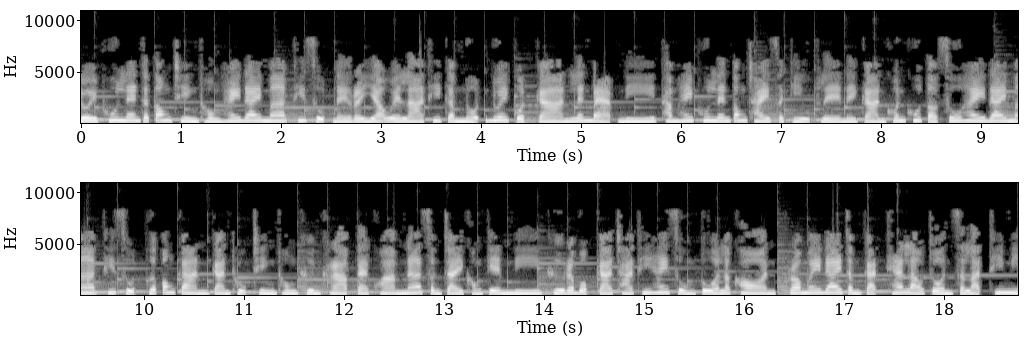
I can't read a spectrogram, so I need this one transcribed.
โดยผู้เล่นจะต้องชิงธงให้ได้มากที่สุดในระยะเวลาที่กำหนดด้วยกฎการเล่นแบบนี้ทำให้ผู้เล่นต้องใช้สกิลเพลย์ในการค้นคู่ต่อสู้ให้ได้มากที่สุดเพื่อป้องกันการถูกชิงธงคืนครับ แต่ความน่าสนใจของเกมนี้คือระบบกาชาที่ให้สุ่มตัวละคร เพราะไม่ได้จำกัดแค่เหล่าโจรสลัดที่มี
